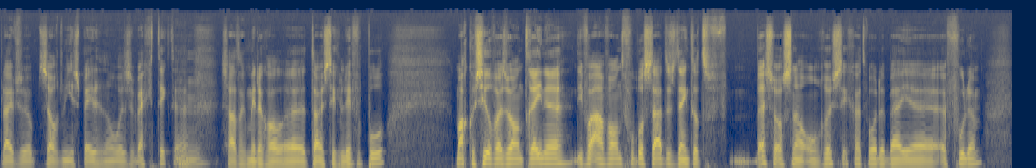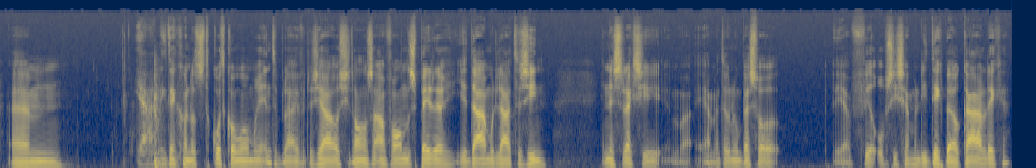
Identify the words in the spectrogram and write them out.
blijven ze op dezelfde manier spelen, dan worden ze weggetikt. Hè? Mhm. Zaterdagmiddag al eh, thuis tegen Liverpool. Marco Silva is wel een trainer die voor aanvallend voetbal staat. Dus ik denk dat best wel snel onrustig gaat worden bij eh Fulham. Ehm, ja, en ik denk gewoon dat ze tekort komen om erin te blijven. Dus ja, als je dan als aanvallende speler je daar moet laten zien in een selectie ja, met ook nog best wel ja, veel opties zeg maar, die dicht bij elkaar liggen.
